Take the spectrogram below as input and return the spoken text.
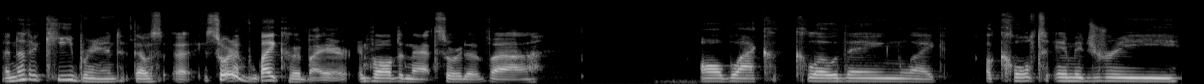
another key brand that was uh, sort of like Hood by Air, involved in that sort of uh, all black clothing, like occult imagery,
